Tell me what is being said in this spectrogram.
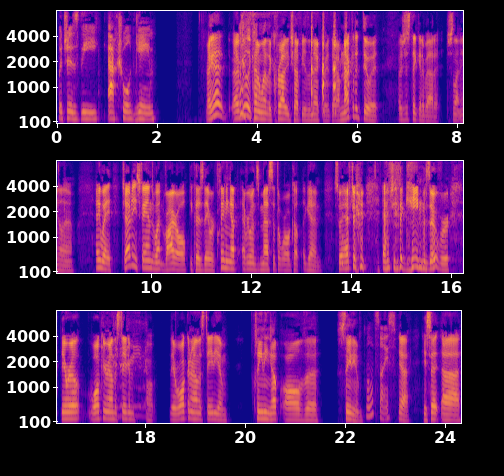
which is the actual game. I got I really kind of wanted to karate chop you in the neck right there. I'm not going to do it. I was just thinking about it. Just letting you know. Anyway, Japanese fans went viral because they were cleaning up everyone's mess at the World Cup again. So after after the game was over, they were walking around the stadium. Oh, they were walking around the stadium, cleaning up all the stadium. Well, that's nice. Yeah, he said. uh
